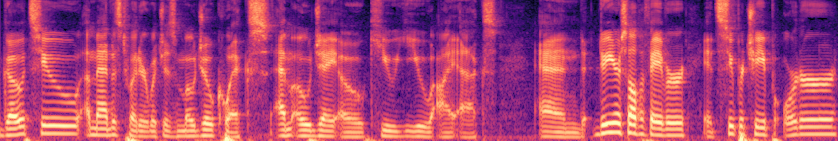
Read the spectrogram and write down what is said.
go to Amanda's Twitter, which is Mojo Quix, M O J O Q U I X, and do yourself a favor. It's super cheap. Order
